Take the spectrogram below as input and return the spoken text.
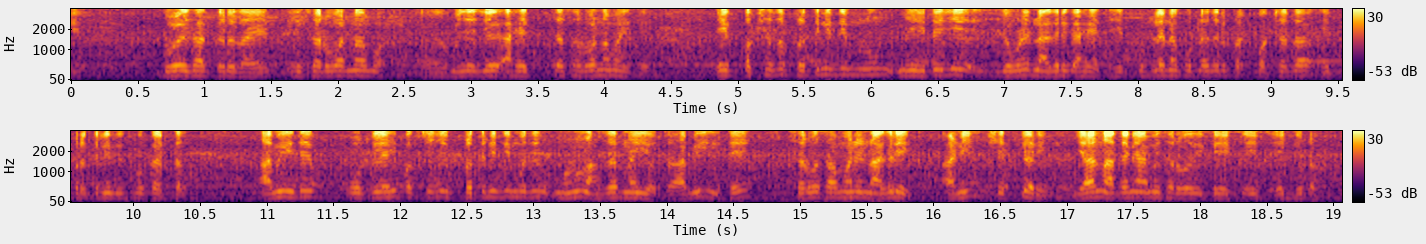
डोळेझाक करत आहेत. हे सर्वांना म्हणजे जे आहेत त्या सर्वांना माहिती आहे. एक पक्षाचं प्रतिनिधी म्हणून म्हणजे इथे जे जेवढे नागरिक आहेत हे कुठल्या ना कुठल्या तरी प्र- पक्षाचा एक प्रतिनिधित्व करतात. आम्ही इथे कुठल्याही पक्षाचे प्रतिनिधीमध्ये म्हणून हजर नाही होतो आम्ही इथे सर्वसामान्य नागरिक आणि शेतकरी या नात्याने आम्ही सर्व इथे एक एक एकजूट आहोत.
